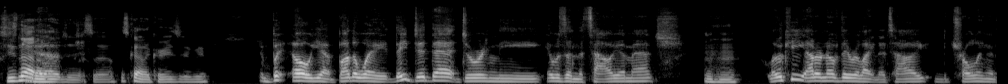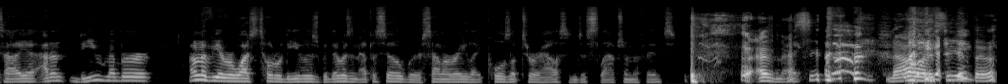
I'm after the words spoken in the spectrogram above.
She's not yeah. a legend. So it's kind of crazy to me. But oh yeah, by the way, they did that during the it was a Natalya match. Mm-hmm. Loki, I don't know if they were like Natalya trolling Natalya. I don't. Do you remember I don't know if you ever watched Total Divas, but there was an episode where Summer Rae like pulls up to her house and just slaps her in the face. I've not like, seen that. No, like, I want to see think, it though.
